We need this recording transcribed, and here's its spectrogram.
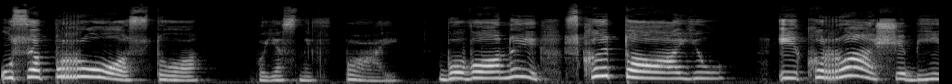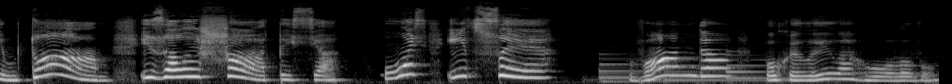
Усе просто, пояснив пай. бо вони з Китаю. І краще б їм там і залишатися. Ось і все. Ванда похилила голову.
